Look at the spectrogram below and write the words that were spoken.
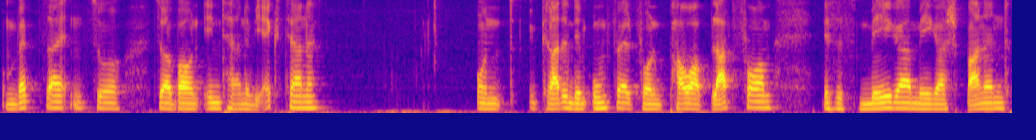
um Webseiten zu, zu erbauen, interne wie externe. Und gerade in dem Umfeld von Power Plattform ist es mega, mega spannend,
